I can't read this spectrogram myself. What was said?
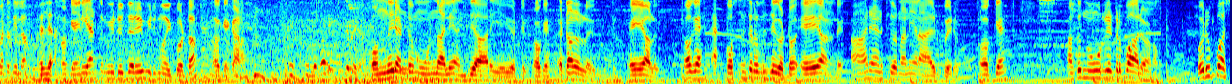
പറ്റത്തില്ല? ഇല്ല. ഓക്കെ ഇനി ആൻസർ യൂട്യൂബ് തരും ഇരുന്ന് നോക്കിക്കോട്ടെ. ഓക്കെ കാണാം. ഒന്ന് രണ്ട് മൂന്ന് നാല് അഞ്ച് ആറ് ഏഴ് എട്ട്. ഓക്കെ എട്ടാളുള്ളത്? ഏഴ് ആൾ ഓക്കെ ക്വസ്റ്റ്യൻ ശ്രദ്ധിച്ച് കേട്ടോ. ഏ ആളുണ്ട് ആരെ ആൻസർ പറഞ്ഞാൽ ഞാൻ ആയിരം രൂപ വരും ഓക്കെ നമുക്ക് നൂറ് ലിറ്റർ പാൽ വേണം. ഒരു പശ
